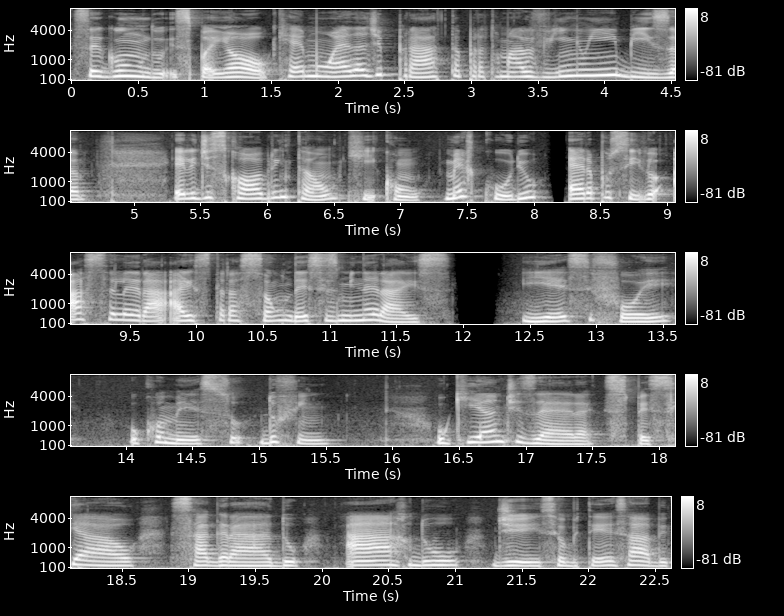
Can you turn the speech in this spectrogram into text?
Segundo, espanhol quer moeda de prata para tomar vinho em Ibiza. Ele descobre então que com mercúrio era possível acelerar a extração desses minerais. E esse foi o começo do fim. O que antes era especial, sagrado, árduo de se obter, sabe?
